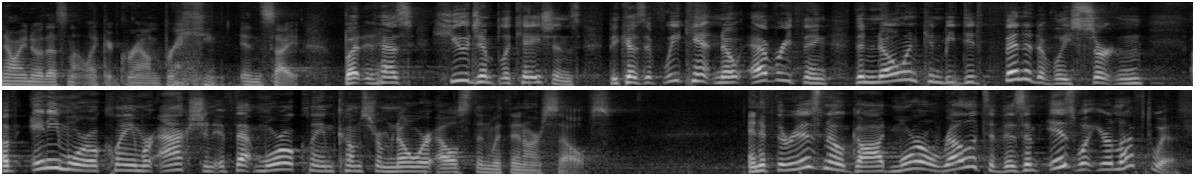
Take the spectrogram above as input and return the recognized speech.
Now, I know that's not like a groundbreaking insight, but it has huge implications because if we can't know everything, then no one can be definitively certain of any moral claim or action if that moral claim comes from nowhere else than within ourselves. And if there is no God, moral relativism is what you're left with.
